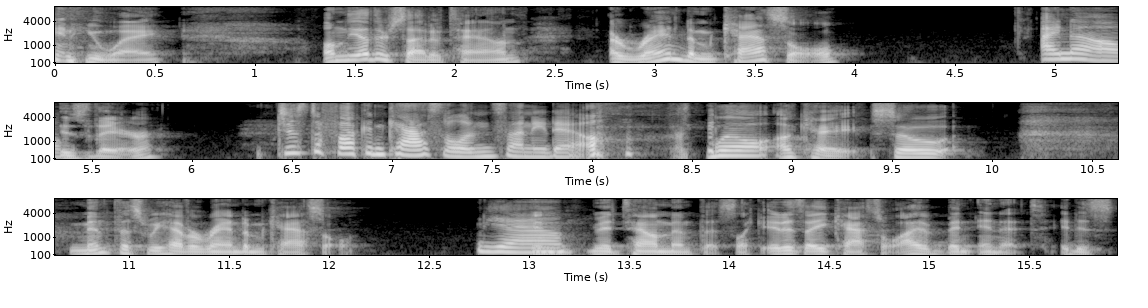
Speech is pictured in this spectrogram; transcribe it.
anyway, on the other side of town, a random castle I know. is there. Just a fucking castle in Sunnydale. Well, okay, so Memphis, we have a random castle yeah. in Midtown Memphis. Like it is a castle. I have been in it. It is.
